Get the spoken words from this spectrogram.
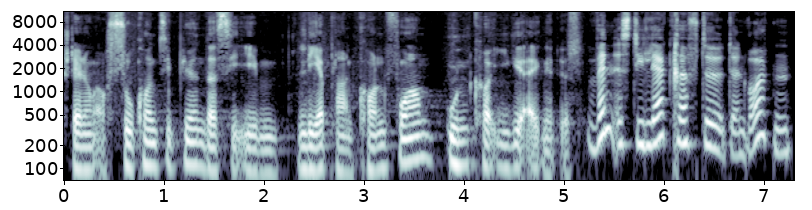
Stellung auch so konzipieren, dass sie eben lehrplankonform und KI geeignet ist. Wenn es die Lehrkräfte denn wollten.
